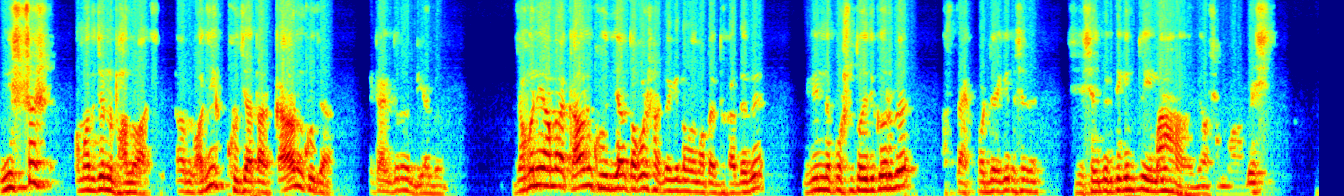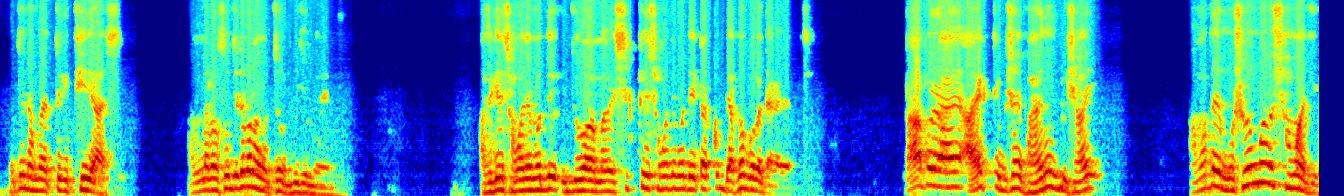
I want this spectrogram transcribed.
নিশ্চয় আমাদের জন্য ভালো আছে। তার লজিক খোঁজা তার কারণ খোঁজা, এটা এক ধরনের জ্ঞান। যখনই আমরা কারণ খুঁজে যাব, তখন সরকার কিন্তু আমার মাথায় ধোকা দেবে, বিভিন্ন প্রশ্ন তৈরি করবে। আস্তে এক পর্যায়ে কিন্তু সে- সে সেই ব্যক্তি কিন্তু ইমাহা হয়ে যাওয়ার সম্ভাবনা বেশি। ওই জন্য আমরা এর থেকে ফিরে আসি। আল্লাহ রসুল যেটা বলে আমার চোখ বুঝে নেয় আজকে সমাজের মধ্যে যুবা মানে শিক্ষিত সমাজের মধ্যে এটা খুব ব্যাপকভাবে দেখা যাচ্ছে। তারপরে আরেকটি বিষয়, ভয়ানক বিষয় আমাদের মুসলমান সমাজে,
